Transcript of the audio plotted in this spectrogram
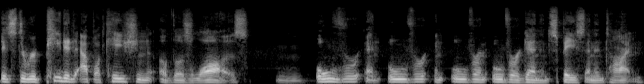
it's the repeated application of those laws mm-hmm. over and over and over and over again in space and in time.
